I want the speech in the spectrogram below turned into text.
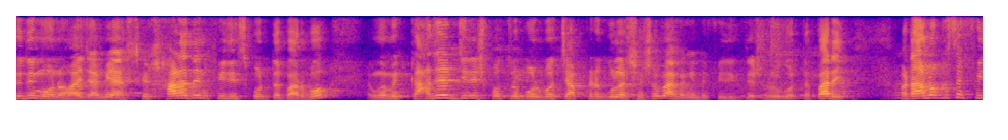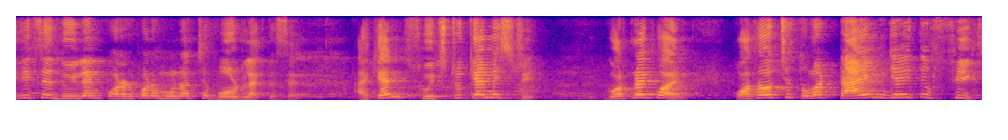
যদি মনে হয় যে আমি আজকে সারাদিন ফিজিক্স পড়তে পারব এবং আমি কাজের জিনিসপত্র পড়ব চ্যাপ্টারগুলো শেষ হবে, আমি কিন্তু ফিজিক্স দিয়ে শুরু করতে পারি। বাট আমার কাছে ফিজিক্সের দুই লাইন পড়ার পরে মনে হচ্ছে বোর্ড লাগতেছে। I can switch to chemistry got my point কথা হচ্ছে তোমার টাইম যেহেতু ফিক্স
